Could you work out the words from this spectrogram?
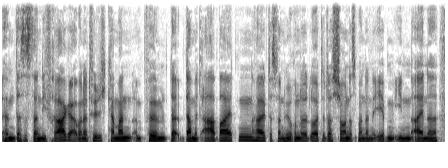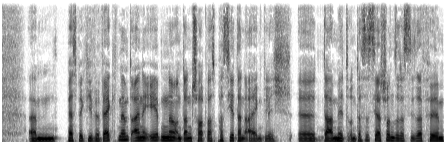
ähm, das ist dann die Frage. Aber natürlich kann man im Film da, damit arbeiten, halt, dass wenn hörende Leute das schauen, dass man dann eben ihnen eine ähm, Perspektive wegnimmt, eine Ebene und dann schaut, was passiert dann eigentlich äh, damit. Und das ist ja schon so, dass dieser Film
